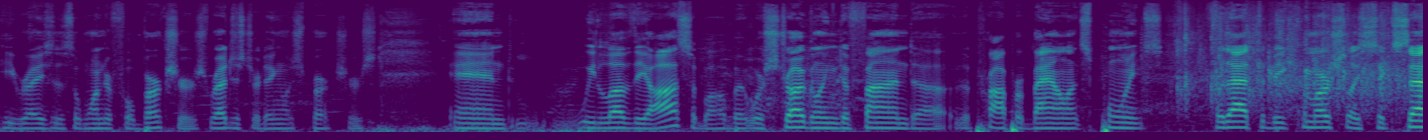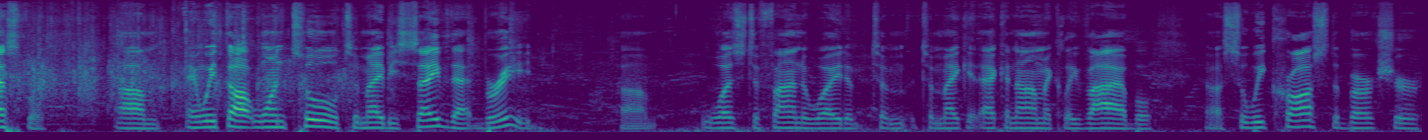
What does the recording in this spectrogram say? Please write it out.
he raises the wonderful Berkshires, registered English Berkshires, and we love the Ossabaw, but we're struggling to find uh, the proper balance points for that to be commercially successful. Um, and we thought one tool to maybe save that breed um, was to find a way to, to, to make it economically viable. Uh, so we crossed the Berkshire,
